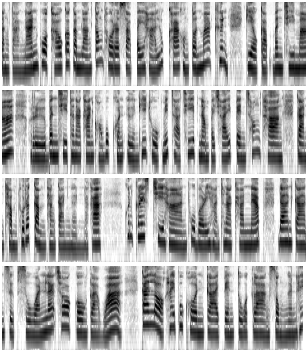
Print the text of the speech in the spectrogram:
ต่างๆ นั้น พวกเขาก็กำลังต้องโทรศัพท์ไปหาลูกค้าของตนมากขึ้น เกี่ยวกับบัญชีม้า หรือบัญชีธนาคารของบุคคลอื่นที่ถูกมิจฉาชีพนำไปใช้เป็นช่องทาง การทำธุรกรรมทางการเงินนะคะ คุณคริสชีฮาน ผู้บริหารธนาคารแนบด้านการสืบสวนและช่อโกงกล่าวว่า การหลอกให้ผู้คนกลายเป็นตัวกลางส่งเงินให้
